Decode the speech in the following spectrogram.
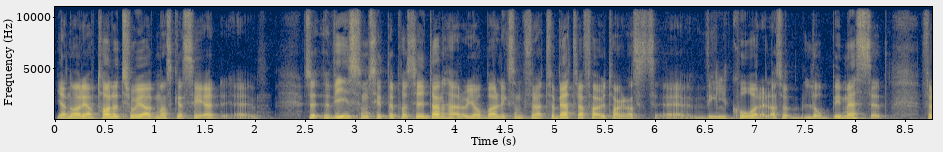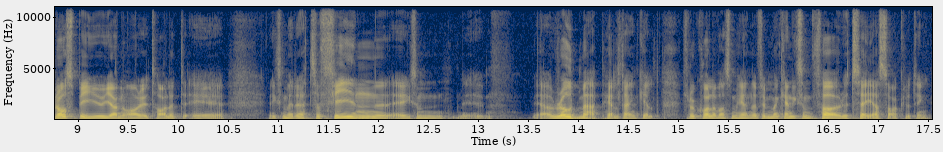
januariavtalet tror jag att man ska se eh, så vi som sitter på sidan här och jobbar liksom för att förbättra företagarnas eh, villkor, alltså lobbymässigt. För oss blir ju januariavtalet eh, liksom en rätt så fin eh, liksom, eh, roadmap helt enkelt. För att kolla vad som händer. För man kan liksom förutsäga saker och ting.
